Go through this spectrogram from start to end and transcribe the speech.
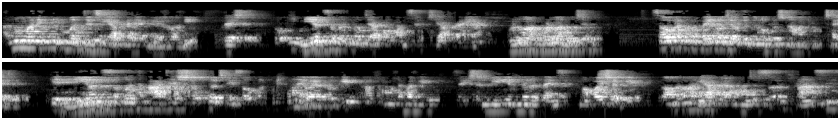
અનુમાનિત કિંમત જે છે આપણે મેળવવાની રહેશે. તો એ નિયત સંબંધનો જે આપણો કોન્સેપ્ટ છે આપણે અહીંયા ભણવા, ભણવાનો છે. સૌપ્રથમ પહેલો જે અગત્યનો પ્રશ્ન આમાંથી પૂછાય છે કે નિયત સંબંધ આ જે શબ્દ છે સૌપ્રથમ કોને હોય તો એક મોટા ભાગે સેક્શન બી ની અંદર સાયન્સમાં હોય શકે. તો આમાં યાદ રાખવાનું છે સર ફ્રાન્સિસ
